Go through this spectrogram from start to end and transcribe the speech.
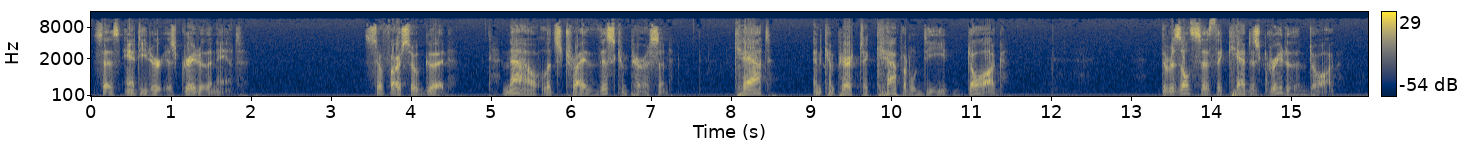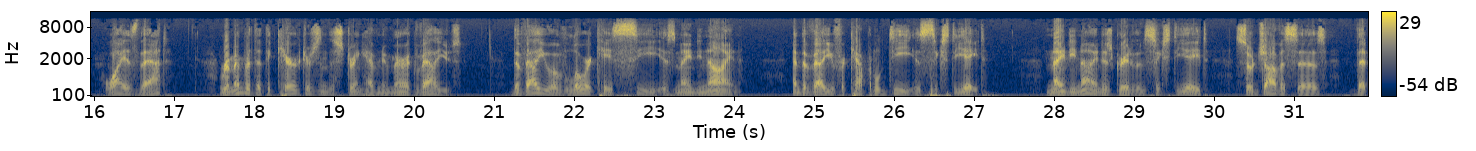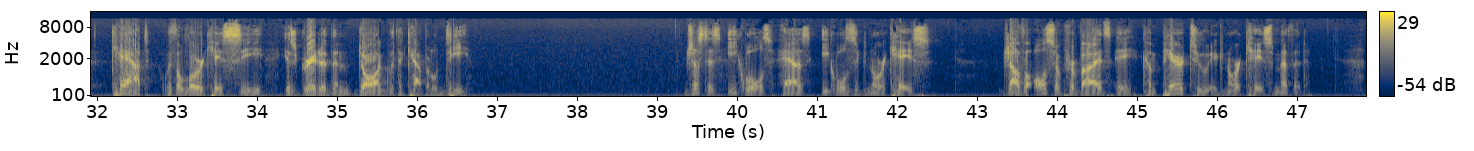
says anteater is greater than ant. So far so good. Now let's try this comparison. Cat and compare it to capital D, dog. The result says that cat is greater than dog. Why is that? Remember that the characters in the string have numeric values. The value of lowercase c is 99, and the value for capital D is 68. 99 is greater than 68, so Java says that cat with a lowercase c is greater than dog with a capital D. Just as equals has equals ignore case, Java also provides a compare to ignore case method.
